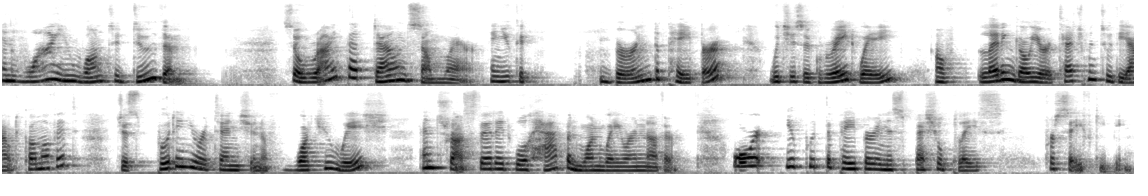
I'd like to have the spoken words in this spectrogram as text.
and why you want to do them. So, write that down somewhere, and you could burn the paper, which is a great way of letting go your attachment to the outcome of it. Just put in your attention of what you wish and trust that it will happen one way or another. Or you put the paper in a special place for safekeeping.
